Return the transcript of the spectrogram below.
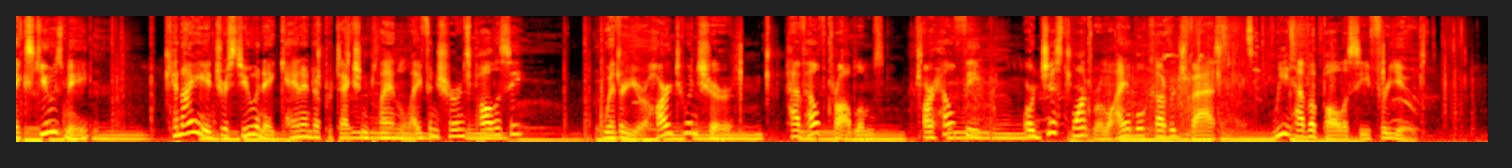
Excuse me, can I interest you in a Canada Protection Plan life insurance policy? Whether you're hard to insure, have health problems, are healthy, or just want reliable coverage fast, we have a policy for you.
